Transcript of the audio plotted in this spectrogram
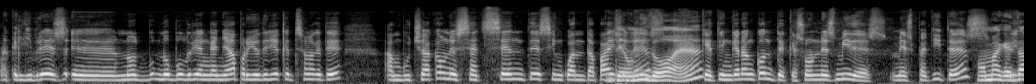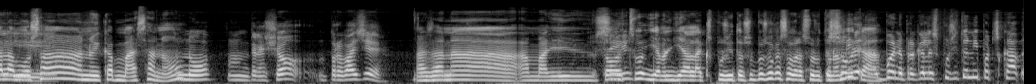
aquest llibre és, eh, no, et no et voldria enganyar, però jo diria que em sembla que té en butxaca unes 750 pàgines, eh? que tinguin en compte que són unes mides més petites. Home, aquest de la dir- bossa no hi cap massa, no? No, per això, però vaja, Has d'anar amb el Sí. totxo i, amb- i a l'expositor suposo que sobresurt una mica. Bueno, perquè a l'expositor n'hi pots, cap-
